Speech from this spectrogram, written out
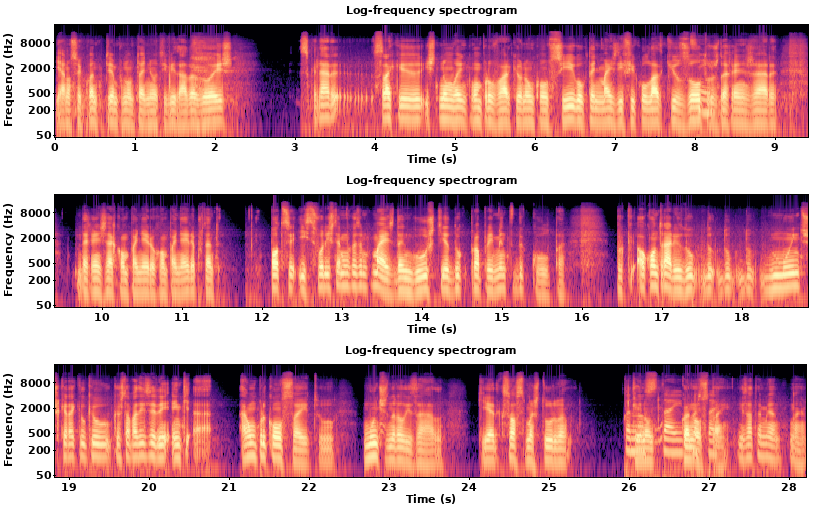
e há não sei quanto tempo não tenho atividade a dois, se calhar, será que isto não vem comprovar que eu não consigo ou que tenho mais dificuldade que os outros de arranjar, de arranjar companheiro ou companheira? Portanto, pode ser, e se for isto é uma coisa muito mais de angústia do que propriamente de culpa. Porque, ao contrário do, do, do, do de muitos, que era aquilo que eu, que eu estava a dizer, em, em que há, há, um preconceito muito generalizado, que é de que só se masturba quando não, não, se tem. Quando não se tem, exatamente. Não é?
